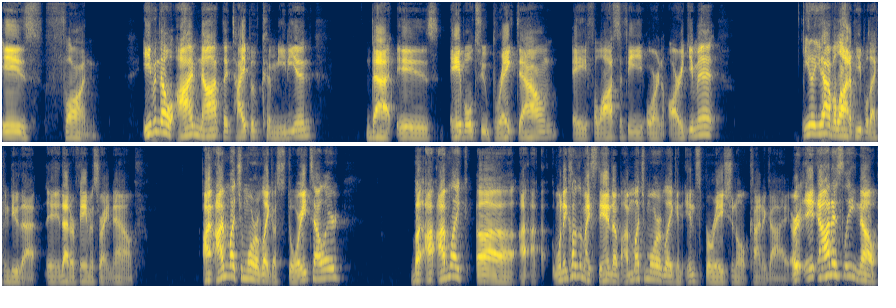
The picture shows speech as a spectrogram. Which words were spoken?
is fun. Even though I'm not the type of comedian that is able to break down a philosophy or an argument, you know, you have a lot of people that can do that eh, that are famous right now. I, I'm much more of like a storyteller, but I, am like, uh, I, I, when it comes to my stand up, I'm much more of like an inspirational kind of guy. Or it, honestly, no,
